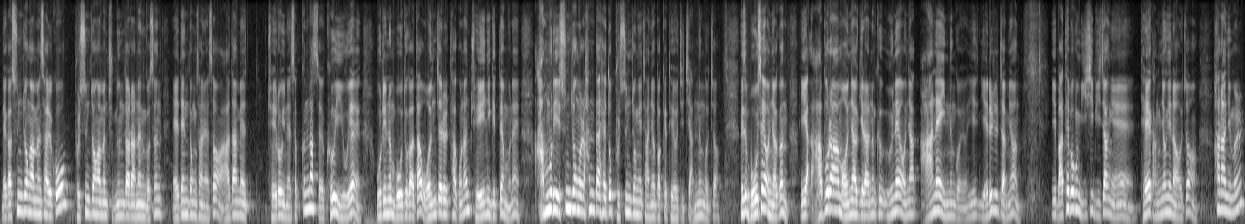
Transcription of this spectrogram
내가 순종하면 살고 불순종하면 죽는다라는 것은 에덴 동산에서 아담의 죄로 인해서 끝났어요. 그 이후에 우리는 모두가 다 원죄를 타고난 죄인이기 때문에 아무리 순종을 한다 해도 불순종의 자녀밖에 되어지지 않는 거죠. 그래서 모세 언약은 이 아브라함 언약이라는 그 은혜 언약 안에 있는 거예요. 예를 들자면 이 마태복음 22장에 대강령이 나오죠. 하나님을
